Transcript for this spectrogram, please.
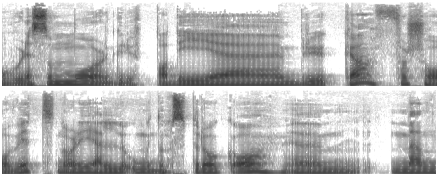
ordene som målgruppa di bruker, for så vidt når det gjelder ungdomsspråk òg, men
